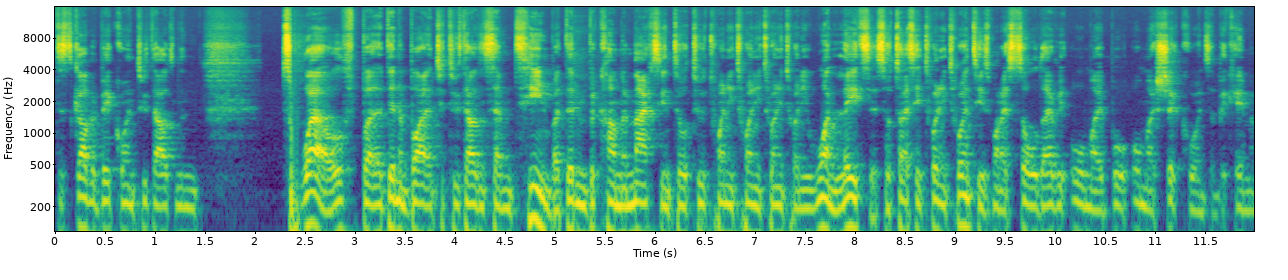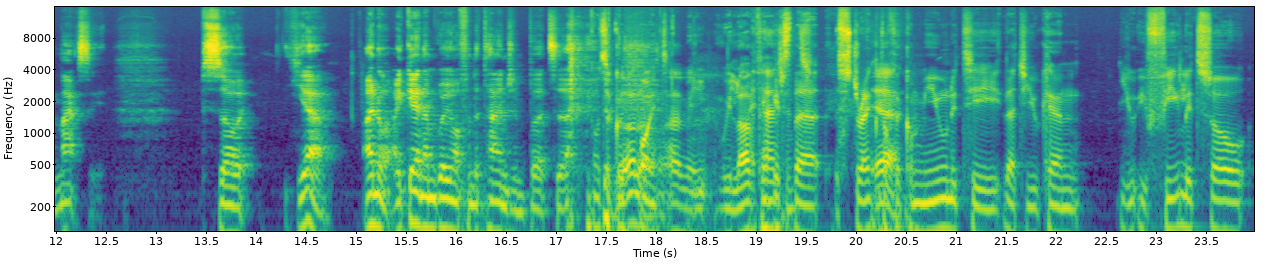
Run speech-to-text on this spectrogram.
discovered Bitcoin in 2012, but I didn't buy it until 2017, but didn't become a maxi until 2020, 2021 later. So I say 2020 is when I sold every all my all my shit coins and became a maxi. So yeah, I know. Again, I'm going off on a tangent, but uh, it's a good no, point. No, I mean, we love. I think it's the strength yeah. of the community that you can you you feel it so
